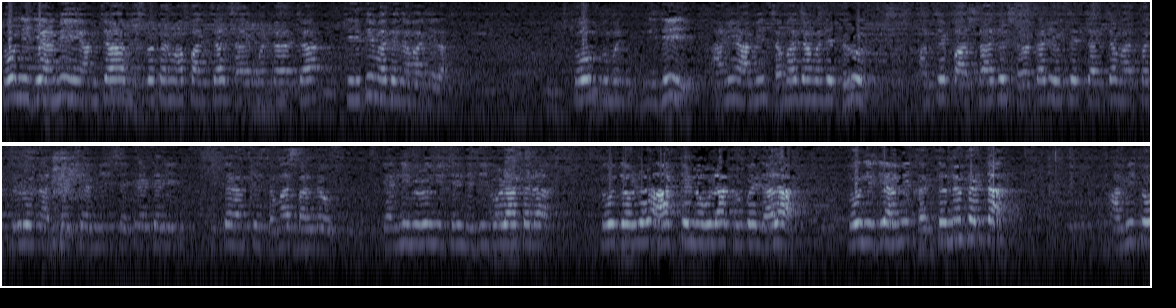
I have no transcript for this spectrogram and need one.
तो निधी आम्ही आमच्या विश्वकर्मा पंचायत साहेब मंडळाच्या किर्दीमध्ये जमा केला. तो निधी आणि आम्ही समाजामध्ये फिरून आमचे पाच सहा जे सहकारी होते त्यांच्या मार्फत फिरून अध्यक्ष मी सेक्रेटरी इतर आमचे समाज बांधव त्यांनी मिळून इथे निधी गोळा केला. तो जवळजवळ आठ ते नऊ लाख रुपये झाला. तो निधी आम्ही खर्च न करता आम्ही तो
